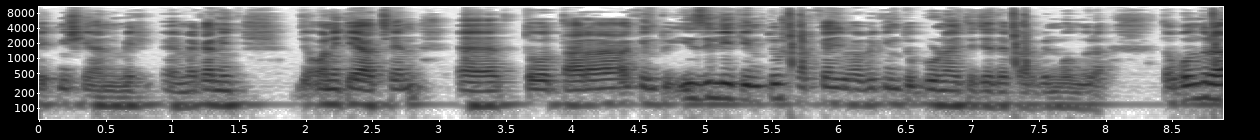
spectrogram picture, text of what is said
technician mechanic যে অনেকে আছেন তো তারা কিন্তু ইজিলি কিন্তু সরকারিভাবে কিন্তু ব্রুনাইতে যেতে পারবেন বন্ধুরা। তো বন্ধুরা,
